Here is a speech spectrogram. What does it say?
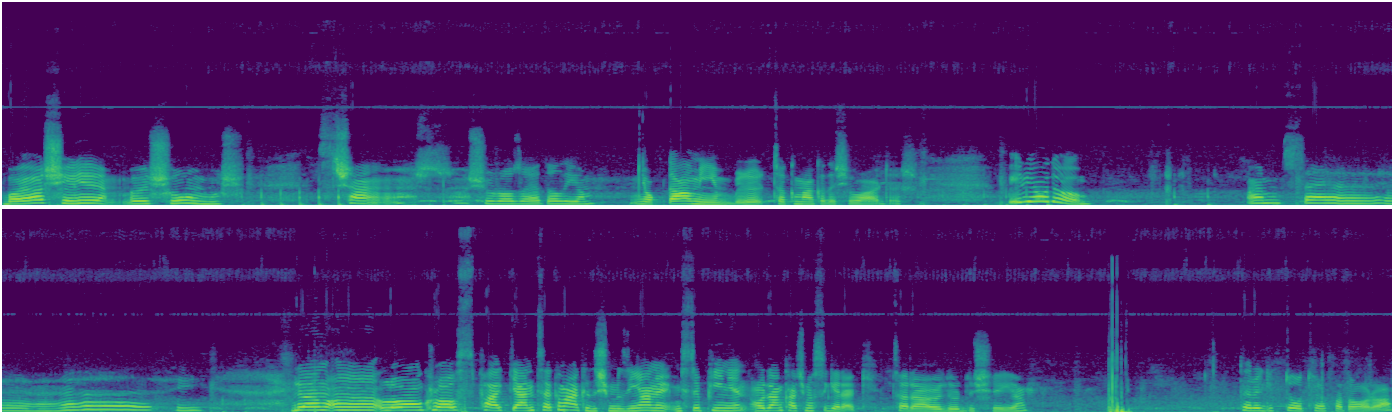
Bayağı Shelly böyle şu olmuş. Sen, şu Roza'ya dalayım. Yok dalmayayım. Bir takım arkadaşı vardır. Biliyordum. I'm sorry. Leon, ıı, Long Cross Spike yani takım arkadaşımızın yani Mr. P'nin oradan kaçması gerek. Tara öldürdü şeyi. Tara gitti o tarafa doğru.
